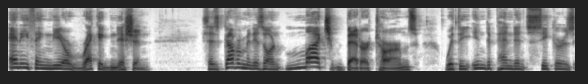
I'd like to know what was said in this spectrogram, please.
anything near recognition. He says government is on much better terms with the independent seekers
